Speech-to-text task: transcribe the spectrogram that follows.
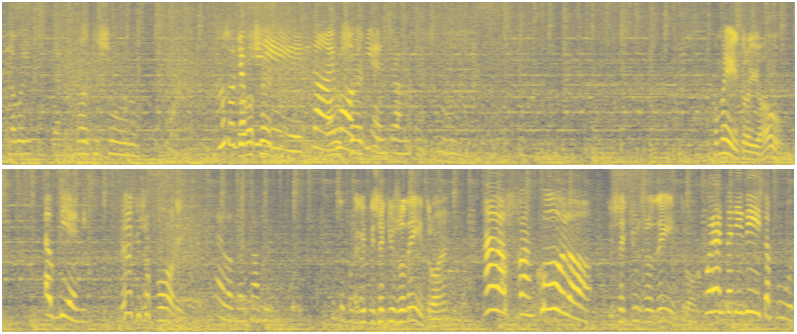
Non la voglio più Quanti sono? Ma sono già finiti, dai, morti ecco. entrano. Come entro io? Oh! Eh, vieni. Mi hanno chiuso fuori! Eh, vabbè, capi. Tutto Perché ti sei chiuso dentro, eh? Ah, vaffanculo. Ti sei chiuso dentro! 40 di vita pure.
